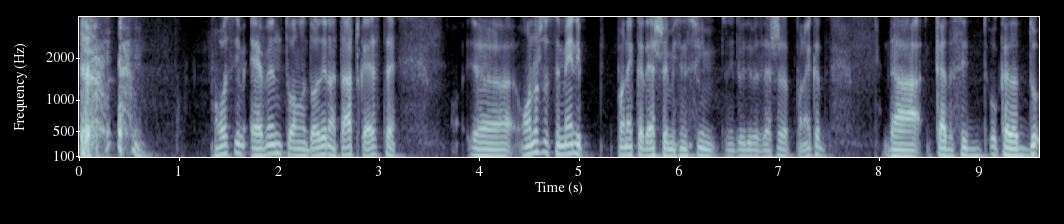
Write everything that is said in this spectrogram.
osim eventualno dodirna tačka jeste uh, ono što se meni ponekad dešava, mislim svim ljudima se dešava ponekad, da kada si kada do,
